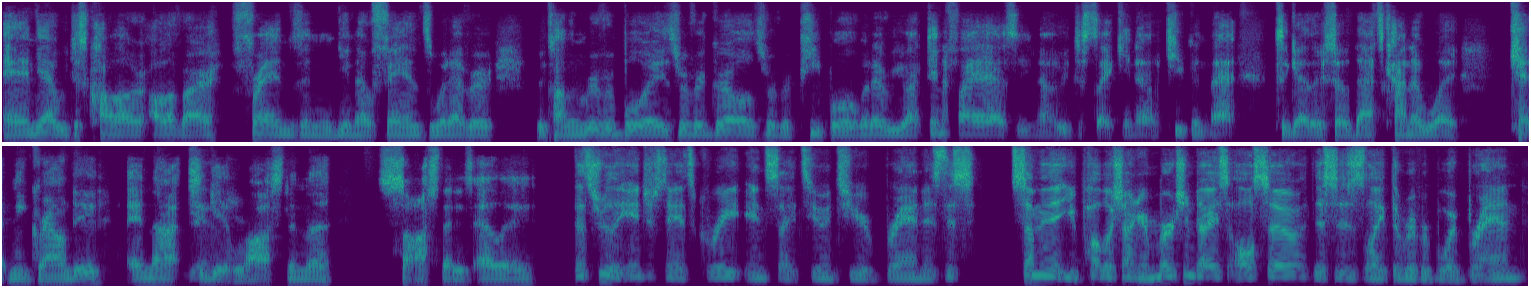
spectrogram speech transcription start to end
and yeah, we just call our, all of our friends and you know fans, whatever we call them, River Boys, River Girls, River People, whatever you identify as. You know, we just like you know keeping that together. So that's kind of what kept me grounded and not yeah. to get lost in the sauce that is LA. That's really interesting. It's great insight too into your brand. Is this something that you publish on your merchandise also? This is like the River Boy brand.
